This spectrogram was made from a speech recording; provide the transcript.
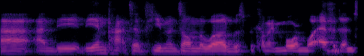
Uh, and the the impact of humans on the world was becoming more and more evident.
